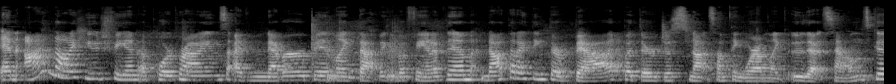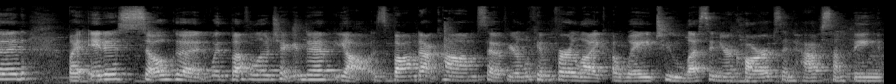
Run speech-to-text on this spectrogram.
And I'm not a huge fan of pork rinds. I've never been like that big of a fan of them. Not that I think they're bad, but they're just not something where I'm like, ooh, that sounds good. But it is so good with buffalo chicken dip. Y'all, it's bomb.com. So if you're looking for like a way to lessen your carbs and have something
